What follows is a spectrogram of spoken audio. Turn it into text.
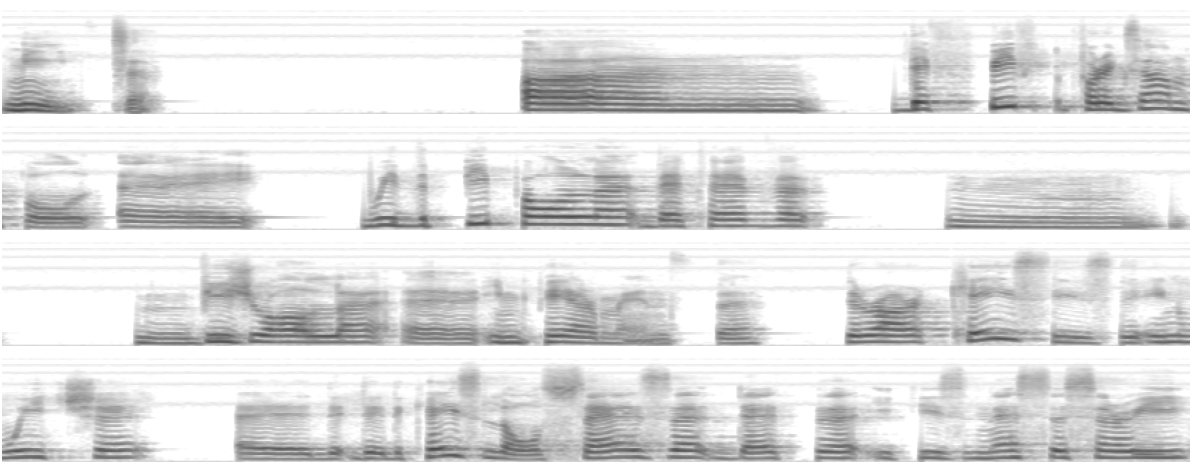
needs. Um, the fifth, for example, uh, with the people that have um, visual uh, impairments, there are cases in which uh, the, the, the, case law says that it is necessary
